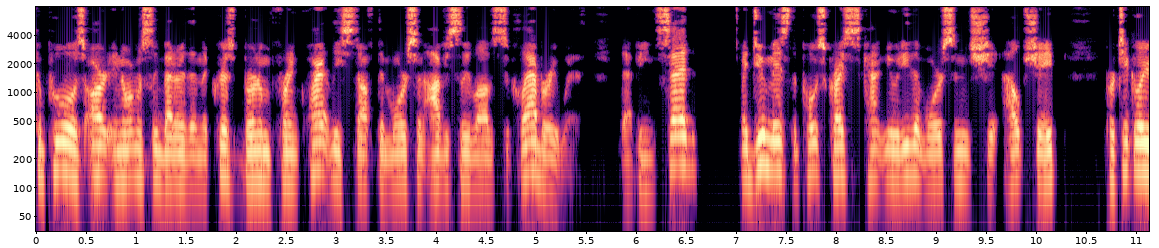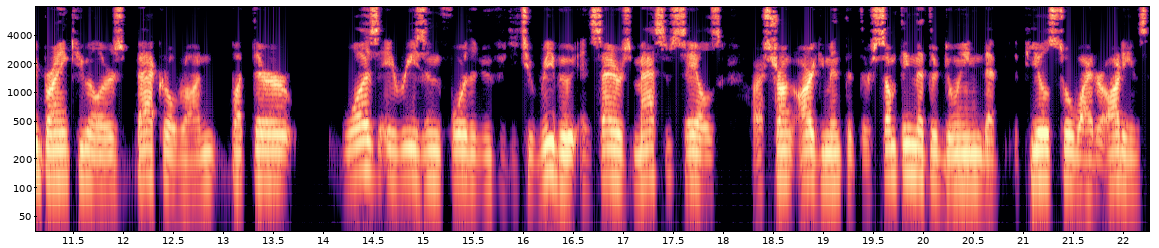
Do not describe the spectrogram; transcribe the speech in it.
Capullo's art enormously better than the Chris Burnham Frank Quitely stuff that Morrison obviously loves to collaborate with. That being said, I do miss the post-crisis continuity that Morrison sh- helped shape, particularly Brian Q. Miller's Batgirl run, but there was a reason for the New 52 reboot, and Snyder's massive sales are a strong argument that there's something that they're doing that appeals to a wider audience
